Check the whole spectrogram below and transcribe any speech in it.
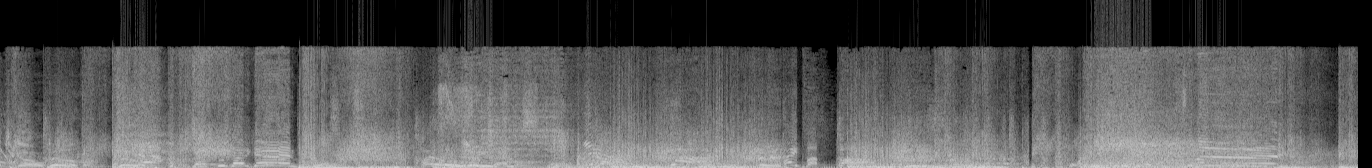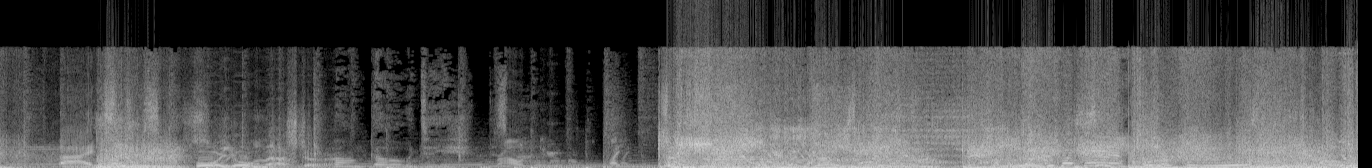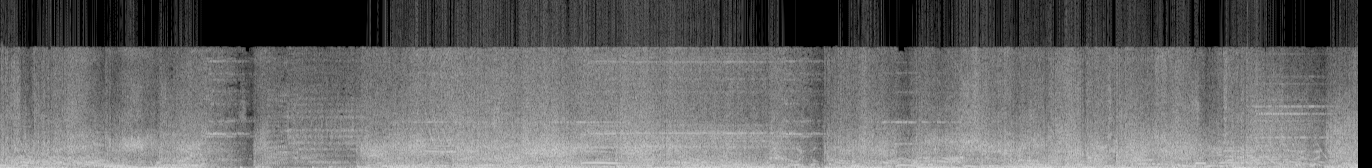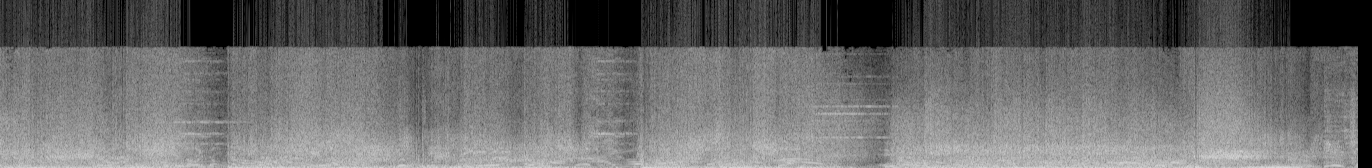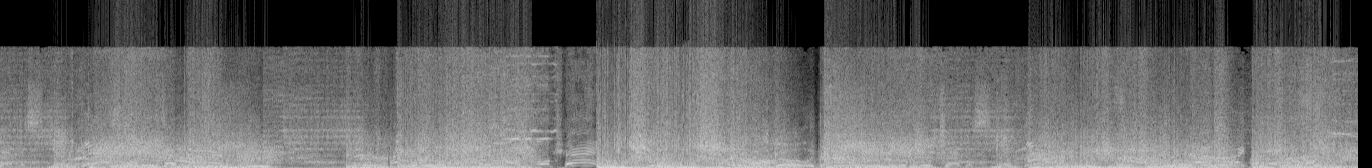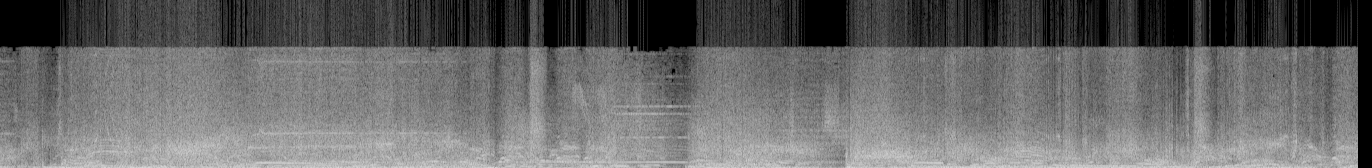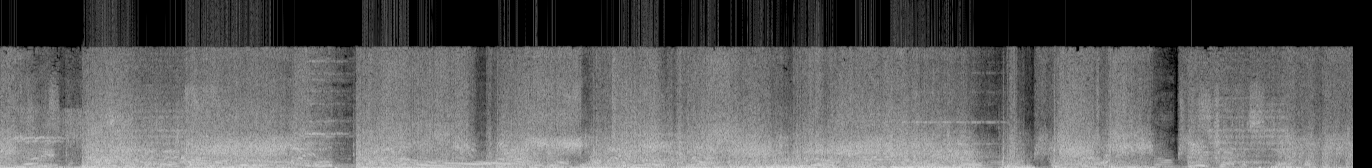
let's go. Jackie that again! Hyper For your master. Bongo until you hit Round two. Fight. Jackie that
